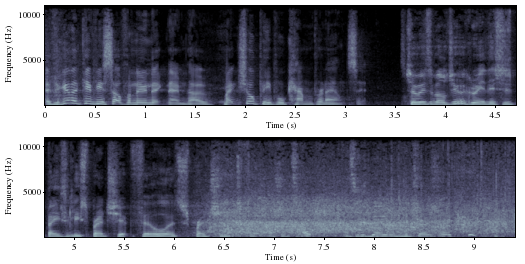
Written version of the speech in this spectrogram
If you're going to give yourself a new nickname, though, make sure people can pronounce it. So, Isabel, do you agree this is basically spreadsheet Phil, uh, spreadsheet Phil, I should say. That's his name in the Treasury.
